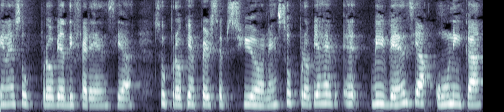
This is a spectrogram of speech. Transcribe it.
tiene sus propias diferencias, sus propias percepciones, sus propias eh, eh, vivencias únicas,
